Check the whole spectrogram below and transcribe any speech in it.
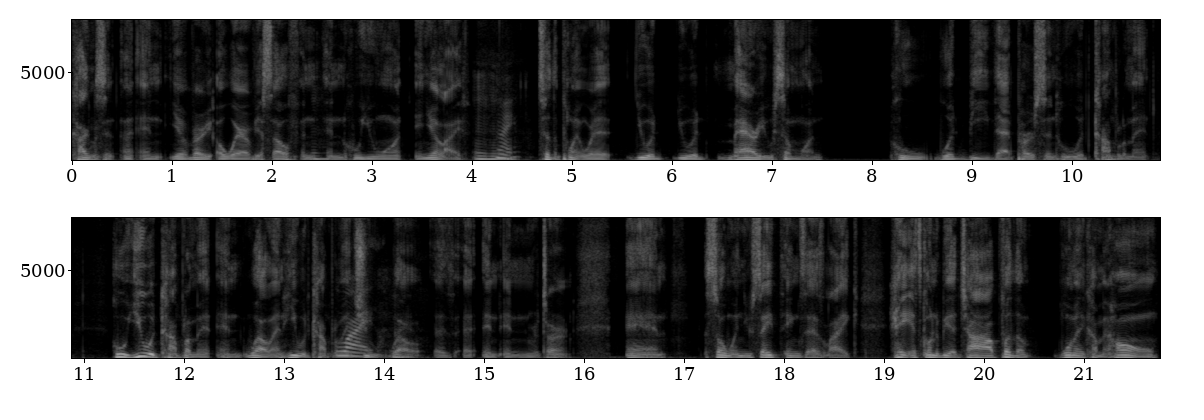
cognizant uh, and you're very aware of yourself and, and who you want in your life right. to the point where you would you would marry someone who would be that person who would compliment who you would compliment and well and he would compliment Right. you well as in in return and so when you say things as like hey it's going to be a job for the woman coming home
